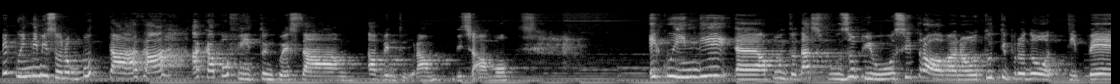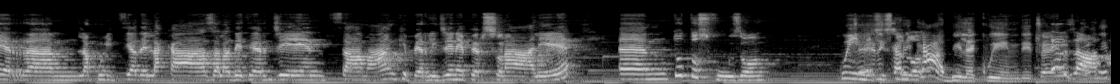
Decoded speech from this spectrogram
E quindi mi sono buttata a capofitto in questa avventura, diciamo. E quindi eh, appunto da Sfuso Più si trovano tutti i prodotti per ehm, la pulizia della casa, la detergenza, ma anche per l'igiene personale, ehm, tutto sfuso. Quindi È ci sono... ricaricabile quindi cioè, Esatto.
